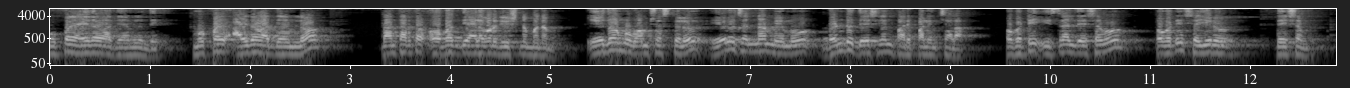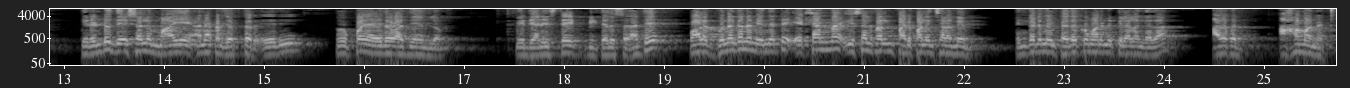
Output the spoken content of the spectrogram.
ముప్పై ఐదవ అధ్యాయంలో ఉంది. ముప్పై ఐదవ అధ్యాయంలో దాని తర్వాత ఉపాధ్యాయులు కూడా చూసినాం మనం. ఏదో వంశస్థులు ఏ రోజన్నా మేము రెండు దేశాలను పరిపాలించాలా? ఒకటి ఇస్రాయల్ దేశము ఒకటి షయ్యూరు దేశం. ఈ రెండు దేశాలు మాయే అని అక్కడ చెప్తారు. ఏది? ముప్పై ఐదవ అధ్యాయంలో. మీరు ధ్యానిస్తే మీకు తెలుస్తుంది. అంటే వాళ్ళ గుణగణం ఏంటంటే ఎట్లన్నా ఇసల్ ఫలం పరిపాలించాలి మేము. ఎందుకంటే మేము పెద్ద కుమారుని పిల్లలం కదా. అదొక అహం అన్నట్టు.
